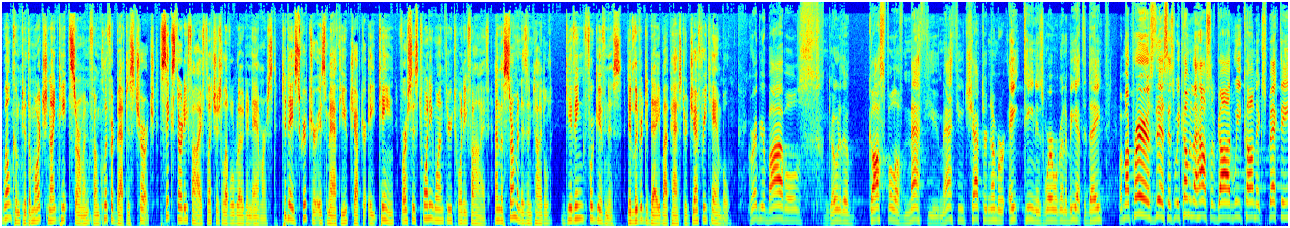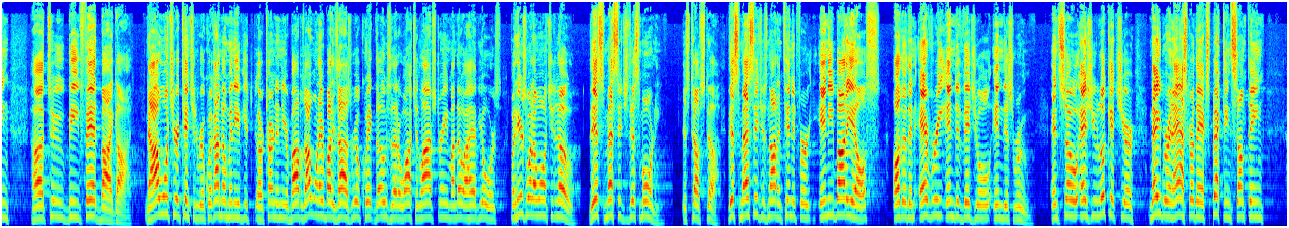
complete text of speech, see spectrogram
Welcome to the March 19th sermon from Clifford Baptist Church, 635 Fletcher's Level Road in Amherst. Today's scripture is Matthew chapter 18, verses 21 through 25, and the sermon is entitled Giving Forgiveness, delivered today by Pastor Jeffrey Campbell. Grab your Bibles, go to the Gospel of Matthew. Matthew chapter number 18 is where we're going to be at today. But my prayer is this as we come into the house of God, we come expecting uh, to be fed by God. Now, I want your attention real quick. I know many of you are turning in your Bibles. I want everybody's eyes real quick. Those that are watching live stream, I know I have yours. But here's what I want you to know this message this morning is tough stuff. This message is not intended for anybody else other than every individual in this room. And so, as you look at your neighbor and ask, Are they expecting something?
